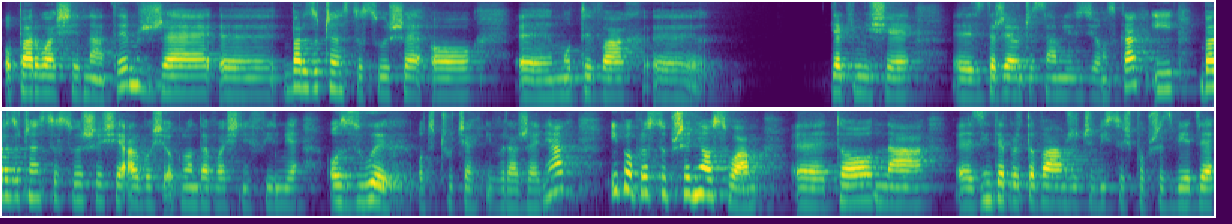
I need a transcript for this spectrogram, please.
oparła się na tym, że e, bardzo często słyszę o motywach, e, jakimi się e, zdarzają czasami w związkach, i bardzo często słyszy się albo się ogląda właśnie w filmie o złych odczuciach i wrażeniach, i po prostu przeniosłam e, to na, e, zinterpretowałam rzeczywistość poprzez wiedzę,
